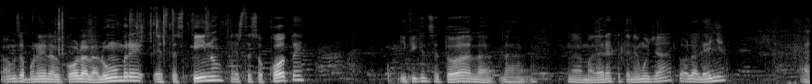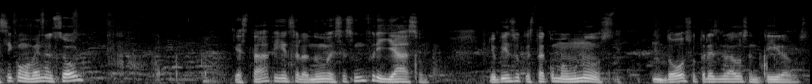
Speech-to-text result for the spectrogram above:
Vamos a poner el alcohol a la lumbre, este espino, este socote. Y fíjense toda la, madera que tenemos ya, toda la leña. Así como ven el sol, que está, fíjense las nubes, es un frillazo. Yo pienso que está como a unos 2 o 3 grados centígrados.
